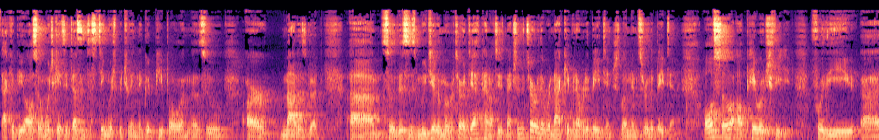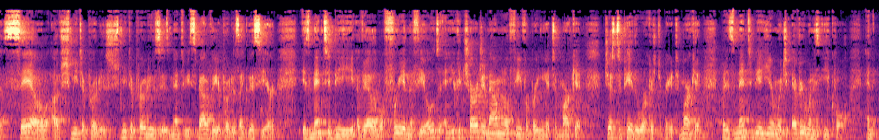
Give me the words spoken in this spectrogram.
That could be also, in which case it doesn't distinguish between the good people and those who are not as good. Um, so this is mutir Torah. Death penalty is mentioned in the Torah that were not given over to Beit Din. Shalom nimsur Beit Din. Also, al perot shvi'it for the uh, sale of shmita produce. Shmita produce is meant to be sabbatical year produce, like this year, is meant to be available free in the fields, and you can charge a nominal fee for bringing it to market just to pay the workers to bring it to market. But it's meant to be a year in which everyone is equal and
